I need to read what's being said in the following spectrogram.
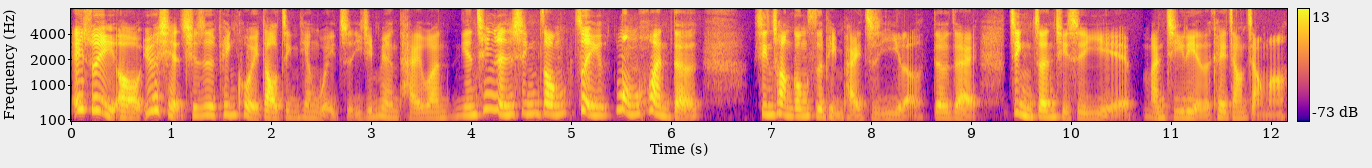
哎，所以哦，因为其其实 Pinkoi 到今天为止，已经变成台湾年轻人心中最梦幻的。新创公司品牌之一了，对不对？竞争其实也蛮激烈的，可以这样讲吗？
